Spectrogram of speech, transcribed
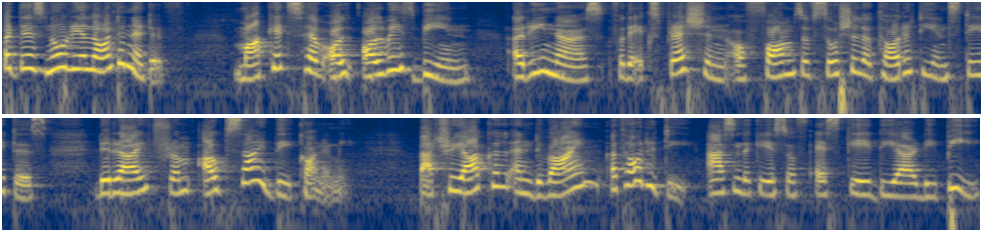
but there's no real alternative. Markets have al always been arenas for the expression of forms of social authority and status derived from outside the economy. Patriarchal and divine authority, as in the case of SKDRDP,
